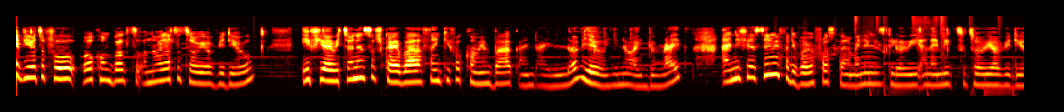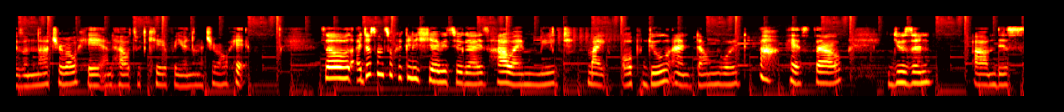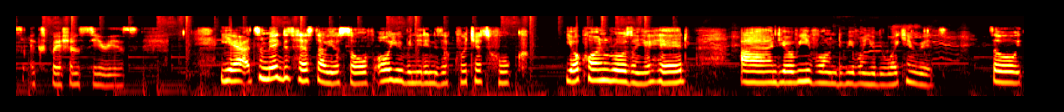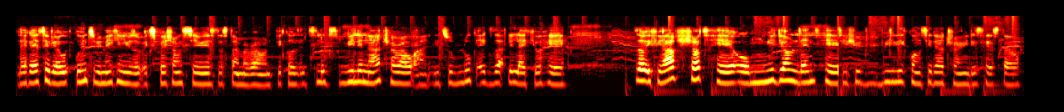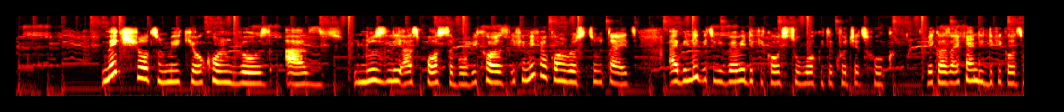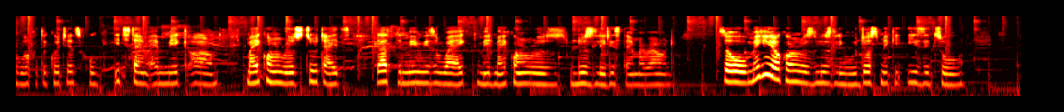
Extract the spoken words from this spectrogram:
hey beautiful. Welcome back to another tutorial video. If you're a returning subscriber thank you for coming back and i love you. You know i do right? And if you're seeing me for the very first time my name is glory and i make tutorial videos on natural hair and how to care for your natural hair. So i just want to quickly share with you guys how i made my updo and downward hairstyle using um, this Xpression Ceres yeah to make this hairstyle yourself all you'll be needing is a crochet hook your cornrows on your head and your weave on the weave on you'll be working with. So like i said we're going to be making use of Xpression Ceres this time around because it looks really natural and it will look exactly like your hair. So if you have short hair or medium length hair you should really consider trying this hairstyle. Make sure to make your cornrows as loosely as possible because if you make your cornrows too tight i believe it will be very difficult to work with a crochet hook because i find it difficult to work with a crochet hook each time i make um, my cornrows too tight. That's the main reason why i made my cornrows loosely this time around. So making your cornrows loosely will just make it easy to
